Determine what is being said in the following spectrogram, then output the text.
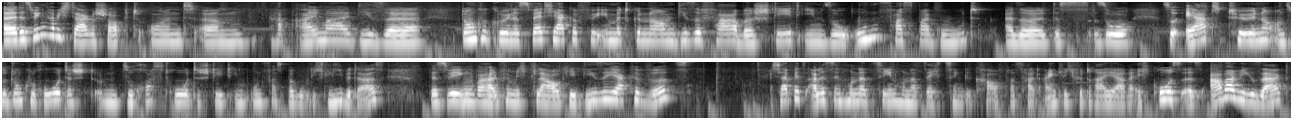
Äh, deswegen habe ich da geshoppt und ähm, habe einmal diese dunkelgrüne Sweatjacke für ihn mitgenommen. Diese Farbe steht ihm so unfassbar gut. Also das so, so Erdtöne und so dunkelrot und so rostrot, das steht ihm unfassbar gut. Ich liebe das. Deswegen war halt für mich klar, okay, diese Jacke wird's. Ich habe jetzt alles in 110, 116 gekauft, was halt eigentlich für drei Jahre echt groß ist. Aber wie gesagt,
